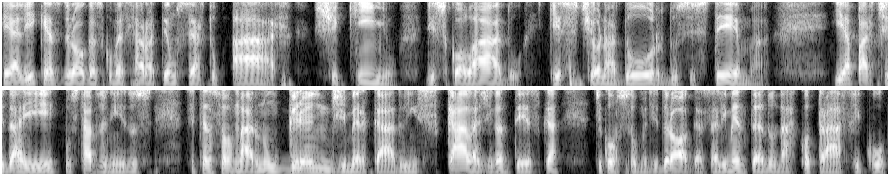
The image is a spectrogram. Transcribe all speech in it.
É ali que as drogas começaram a ter um certo ar chiquinho, descolado, questionador do sistema. E a partir daí, os Estados Unidos se transformaram num grande mercado em escala gigantesca de consumo de drogas, alimentando o narcotráfico,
